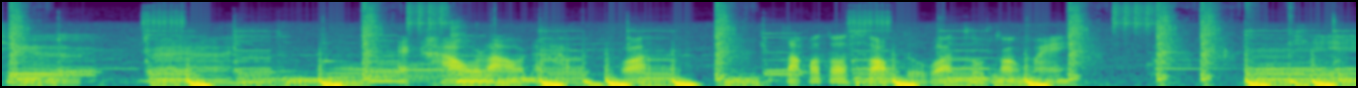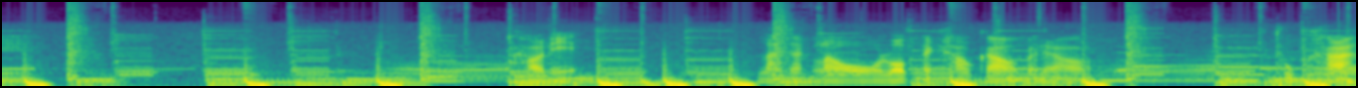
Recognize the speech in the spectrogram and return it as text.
ชื่อ อ่า account เรานะครับว่าเราก็ตรวจสอบดูว่าถูกต้องไหมโอเคคราวนี้หลังจากเราลบ account เก่าไปแล้ว ทุกครั้ง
